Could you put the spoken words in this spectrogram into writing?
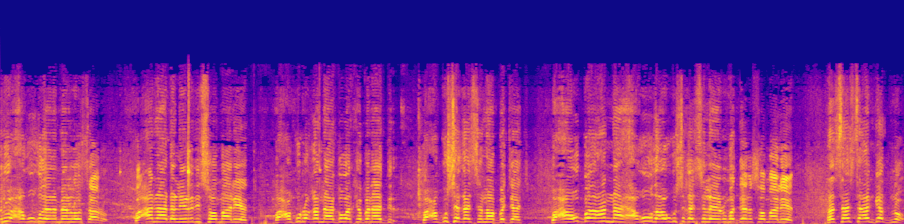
inuu xaquuqdeena meel loo saaro. Waxaan nahay dhallinyaradii soomaaliyeed. Waxaan ku dhaqannahay gobolka banaadir. Waxaan ku shaqaysannaa bajaaj waxaan u baahannahay xaquuqda aan ugu shaqaysan lahayn ummaddeena soomaaliyeed. Rasaasta aan gadno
